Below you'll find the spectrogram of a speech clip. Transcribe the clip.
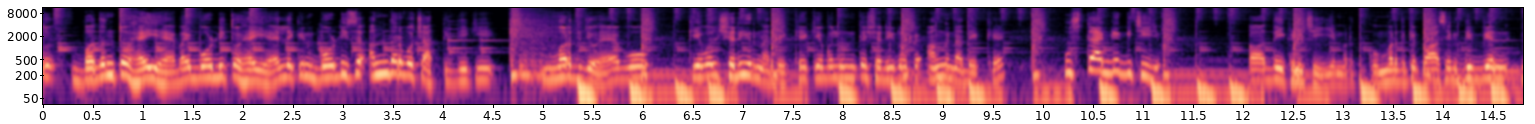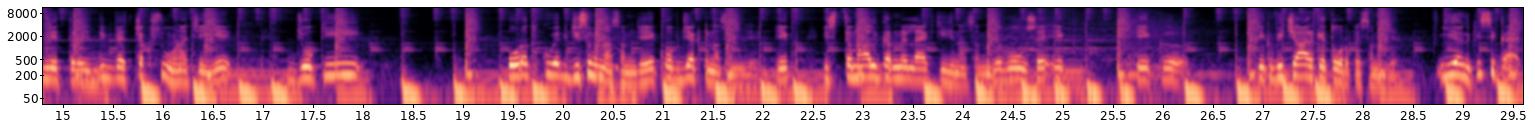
तो बदन तो है ही है भाई बॉडी तो है ही है, लेकिन बॉडी से अंदर वो चाहती थी कि मर्द जो है वो केवल शरीर ना देखे, केवल उनके शरीरों के अंग ना देखे उससे आगे की चीज़ देखनी चाहिए मर्द को। मर्द के पास एक दिव्य नेत्र, दिव्य चक्षु होना चाहिए, जो कि औरत को एक जिस्म ना समझे, एक ऑब्जेक्ट ना समझे, एक इस्तेमाल करने लायक चीज़ ना समझे, वो उसे एक एक एक विचार के तौर पे समझे। ये उनकी शिकायत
